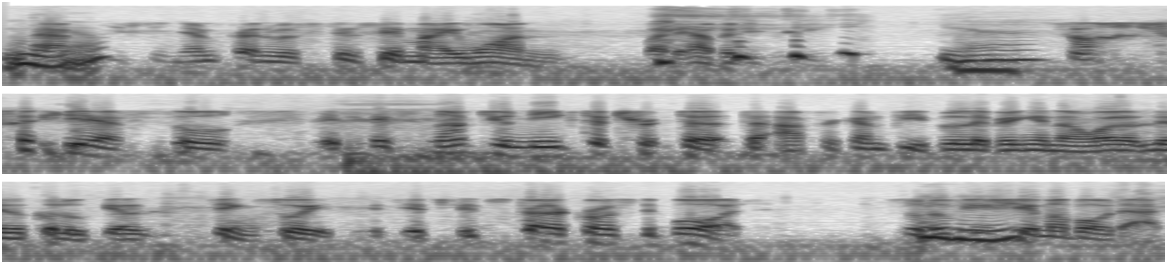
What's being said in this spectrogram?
Yeah. Um, Indian friend will still say my one, but they have a degree. Yeah. So yes, so it, it's not unique to, tr- to to African people living in our little colloquial thing. So it, it, it's it's spread across the board. So don't be ashamed about that.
